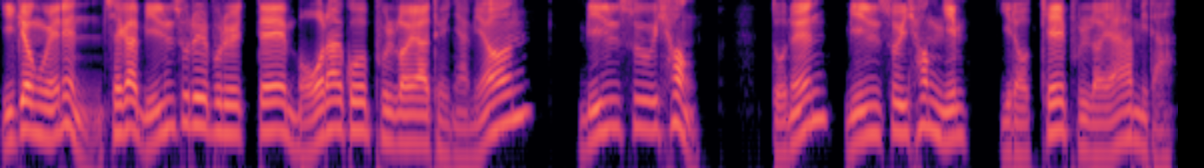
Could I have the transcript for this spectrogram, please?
이 경우에는 제가 민수를 부를 때 뭐라고 불러야 되냐면 민수 형 또는 민수 형님 이렇게 불러야 합니다.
